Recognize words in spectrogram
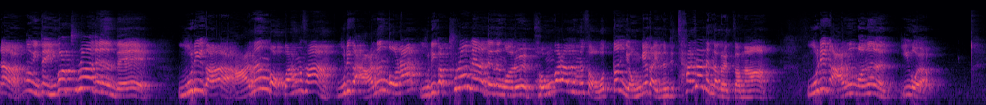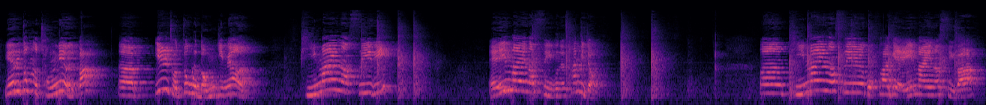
자, 그럼 이제 이걸 풀어야 되는데 우리가 아는 것과 항상 우리가 아는 거랑 우리가 풀어내야 되는 거를 번갈아 보면서 어떤 연계가 있는지 찾아야 된다 그랬잖아. 우리가 아는 거는 이거야. 얘를 조금 더 정리해볼까? 자, 1 저쪽으로 넘기면 B-1이 A-2분의 3이죠. 그럼 B-1 곱하기 A-2가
